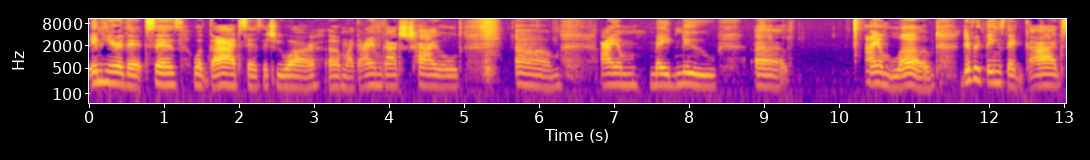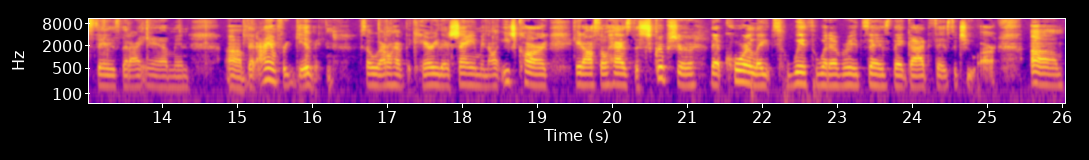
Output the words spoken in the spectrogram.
in here that says what God says that you are. Um, like I am God's child. Um, I am made new. Uh, I am loved, different things that God says that I am, and um, that I am forgiven. So I don't have to carry that shame. And on each card, it also has the scripture that correlates with whatever it says that God says that you are. Um,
